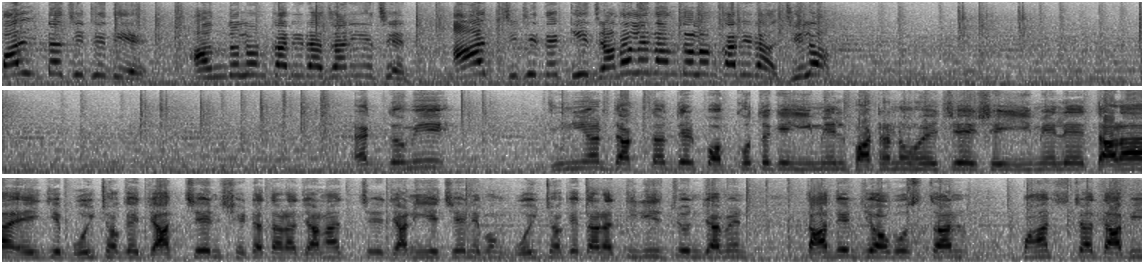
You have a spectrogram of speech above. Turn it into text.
পাল্টা চিঠি দিয়ে আন্দোলনকারীরা জানিয়েছেন আর চিঠিতে কি জানালেন আন্দোলনকারীরা? ঝিলম একদমই জুনিয়র ডাক্তারদের পক্ষ থেকে ইমেল পাঠানো হয়েছে। সেই ইমেলে তারা এই যে বৈঠকে যাচ্ছেন সেটা তারা জানাচ্ছে জানিয়েছেন এবং বৈঠকে তারা তিরিশ জন যাবেন। তাদের যে অবস্থান পাঁচটা দাবি,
